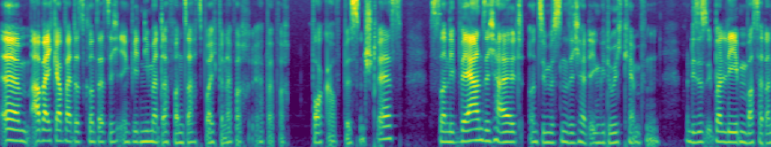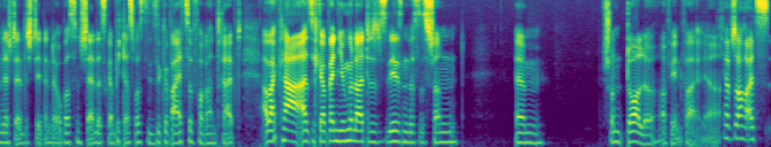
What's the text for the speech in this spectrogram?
Ähm, aber ich glaube halt, dass grundsätzlich irgendwie niemand davon sagt, boah, ich bin einfach, ich habe einfach Bock auf ein bisschen Stress. Sondern die wehren sich halt und sie müssen sich halt irgendwie durchkämpfen. Und dieses Überleben, was halt an der Stelle steht, an der obersten Stelle, ist, glaube ich, das, was diese Gewalt so vorantreibt. Aber klar, also ich glaube, wenn junge Leute das lesen, das ist schon ähm, schon dolle, auf jeden Fall, ja. Ich habe es auch als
